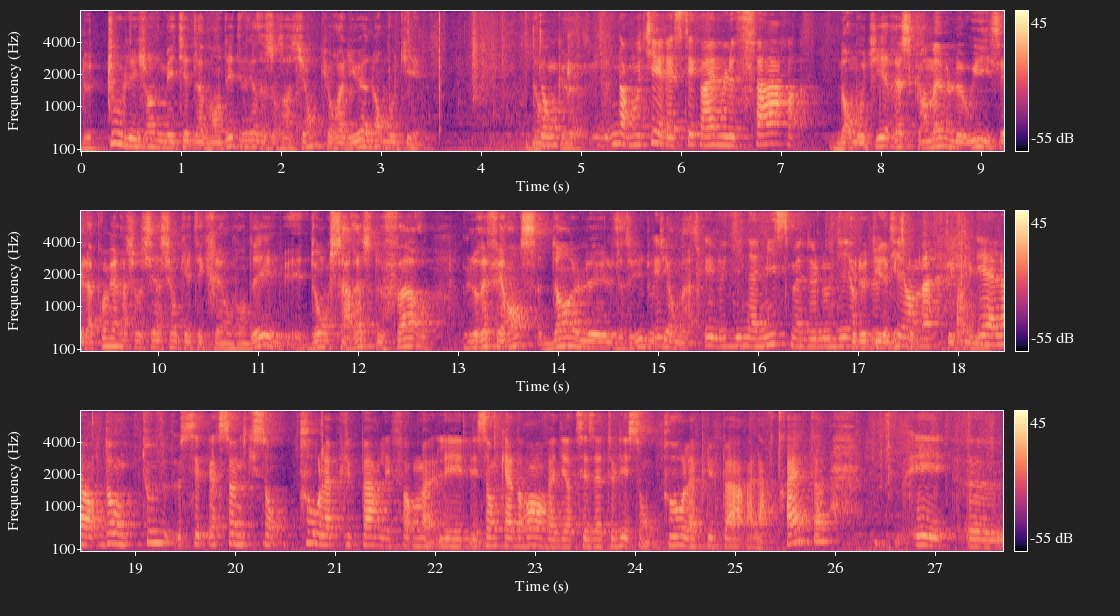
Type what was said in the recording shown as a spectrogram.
de tous les gens de métier de la Vendée, des associations, qui aura lieu à Normoutier. Donc, euh, Normoutier est resté quand même le phare. Normoutier reste quand même le, oui, c'est la première association qui a été créée en Vendée, et donc ça reste le phare, une référence dans les, ateliers d'outils en main. Et le dynamisme de l'outil en main. Et alors, donc, toutes ces personnes qui sont pour la plupart, les, les, les, encadrants, on va dire, de ces ateliers sont pour la plupart à la retraite, et euh,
